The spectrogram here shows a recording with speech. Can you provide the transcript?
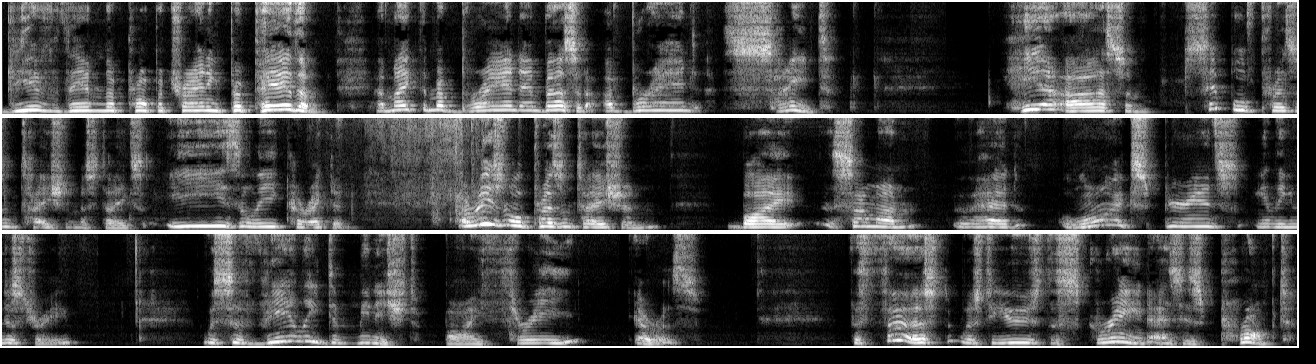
Give them the proper training, prepare them, and make them a brand ambassador, a brand saint. Here are some simple presentation mistakes easily corrected. A reasonable presentation by someone who had long experience in the industry was severely diminished by three errors. The first was to use the screen as his prompt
